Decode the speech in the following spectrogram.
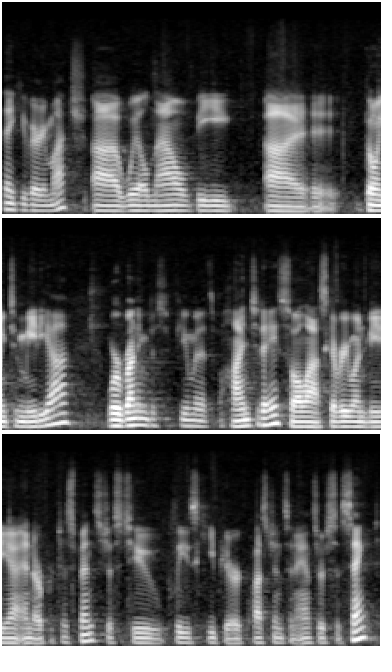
Thank you very much. Uh, we'll now be uh, going to media. We're running just a few minutes behind today, so I'll ask everyone, media and our participants, just to please keep your questions and answers succinct.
